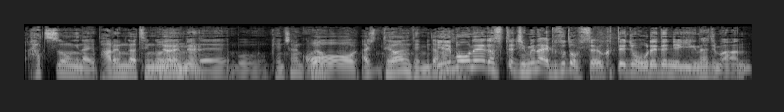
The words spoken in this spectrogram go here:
핫송이나 이 발음 같은 거는 네, 네, 네. 뭐 괜찮고요. 어. 아직 대화는 됩니다. 일본에 갔을 때 재미난 에피소드 없어요? 그때 좀 오래된 얘기긴 하지만.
